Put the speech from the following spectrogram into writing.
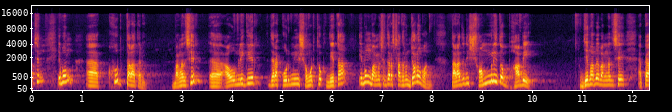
আছেন এবং খুব তাড়াতাড়ি বাংলাদেশের আওয়ামী লীগের যারা কর্মী, সমর্থক, নেতা এবং বাংলাদেশের যারা সাধারণ জনগণ, তারা যদি সম্মিলিতভাবে যেভাবে বাংলাদেশে একটা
